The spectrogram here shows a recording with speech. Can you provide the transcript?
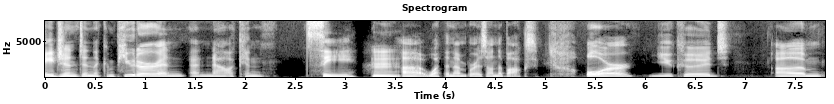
agent in the computer, and and now it can see Mm. uh, what the number is on the box. Or you could um,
